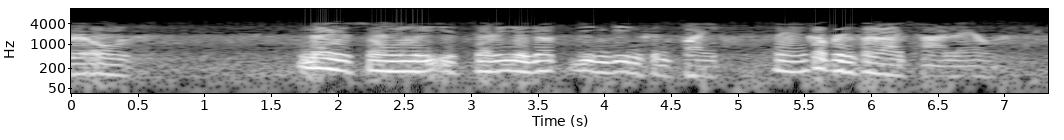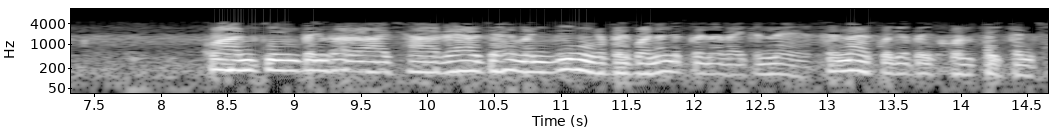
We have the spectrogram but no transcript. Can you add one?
พระองค์ ได้ทรงมีอิสริยยศยิ่งยิ่งขึ้นไปแม้ก็เป็นพระราชาแล้ว ความจริงเป็นพระราชาแล้วจะให้มันยิ่งกันไปกว่านั้นจะเป็นอะไรกันแน่ก็น่าก็จะเป็นคนติดกัญช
